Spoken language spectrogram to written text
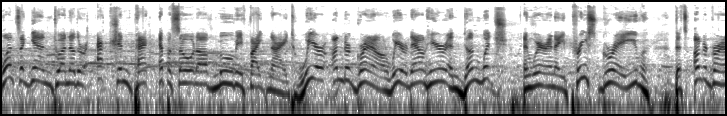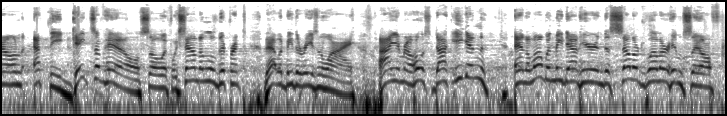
once again to another action packed episode of Movie Fight Night. We are underground. We are down here in Dunwich, and we're in a priest grave that's underground at the gates of hell. So if we sound a little different, that would be the reason why. I am your host, Doc Egan, and along with me down here in the cellar dweller himself,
